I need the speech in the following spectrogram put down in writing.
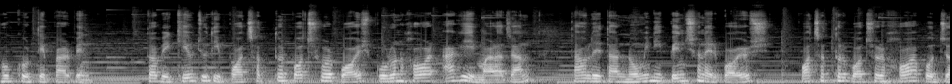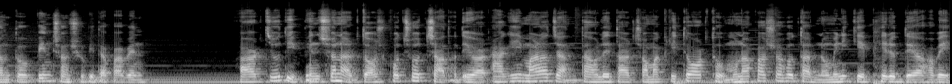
ভোগ করতে পারবেন। তবে কেউ যদি পঁচাত্তর বছর বয়স পূরণ হওয়ার আগেই মারা যান, তাহলে তার নমিনি পেনশনের বয়স পঁচাত্তর বছর হওয়া পর্যন্ত পেনশন সুবিধা পাবেন। আর যদি পেনশনার দশ বছর চাঁদা দেওয়ার আগেই মারা যান, তাহলে তার জমাকৃত অর্থ মুনাফাসহ তার নমিনিকে ফেরত দেওয়া হবে।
